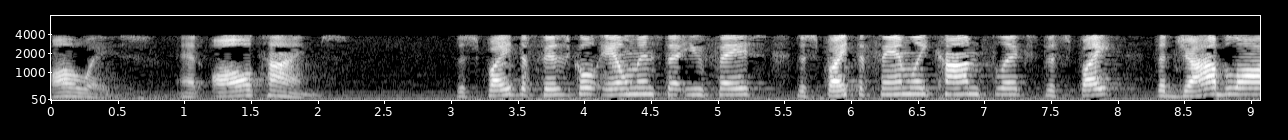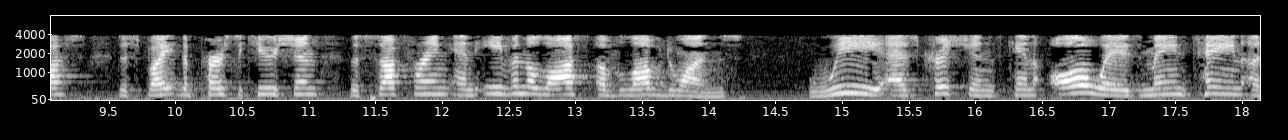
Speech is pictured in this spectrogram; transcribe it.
Always. At all times. Despite the physical ailments that you face, despite the family conflicts, despite the job loss, despite the persecution, the suffering, and even the loss of loved ones, we as Christians can always maintain a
